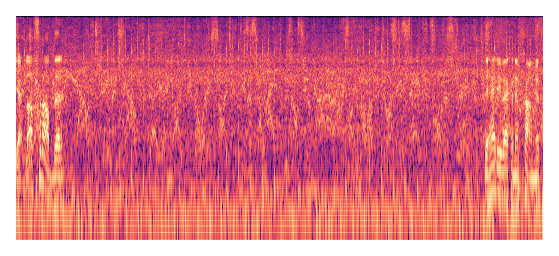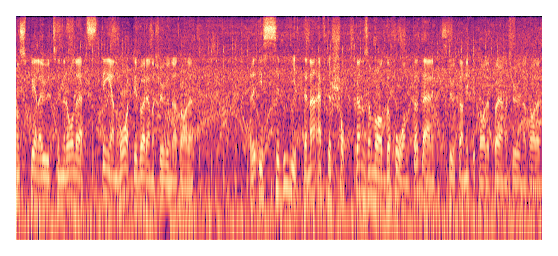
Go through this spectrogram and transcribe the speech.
Jävla fladder. Det här är ju verkligen en genre som spelar ut sin roll rätt stenhårt i början av 2000-talet. I sviterna efter chocken som var The Haunted där i slutet av 90-talet, början av 2000-talet.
